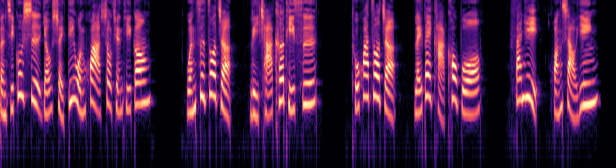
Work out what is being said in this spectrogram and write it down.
本集故事由水滴文化授权提供，文字作者理查·科提斯，图画作者雷贝卡·寇博，翻译黄小英。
